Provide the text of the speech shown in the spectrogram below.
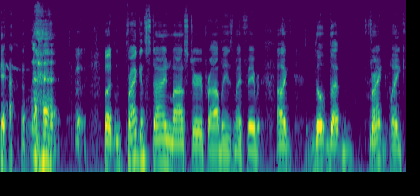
Yeah. but Frankenstein monster probably is my favorite. Uh, though that Frank like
